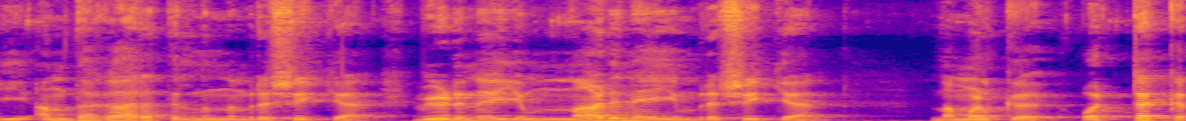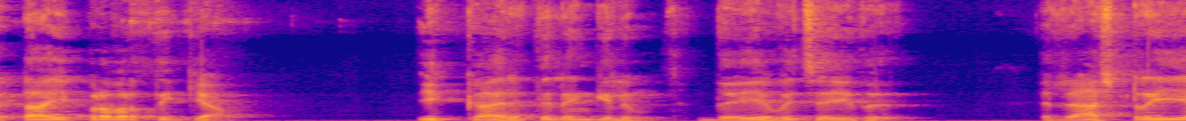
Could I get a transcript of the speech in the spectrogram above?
ഈ അന്ധകാരത്തിൽ നിന്നും രക്ഷിക്കാൻ വീടിനെയും നാടിനെയും രക്ഷിക്കാൻ നമ്മൾക്ക് ഒറ്റക്കെട്ടായി പ്രവർത്തിക്കാം. ഇക്കാര്യത്തിലെങ്കിലും ദയവ് ചെയ്ത് രാഷ്ട്രീയ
